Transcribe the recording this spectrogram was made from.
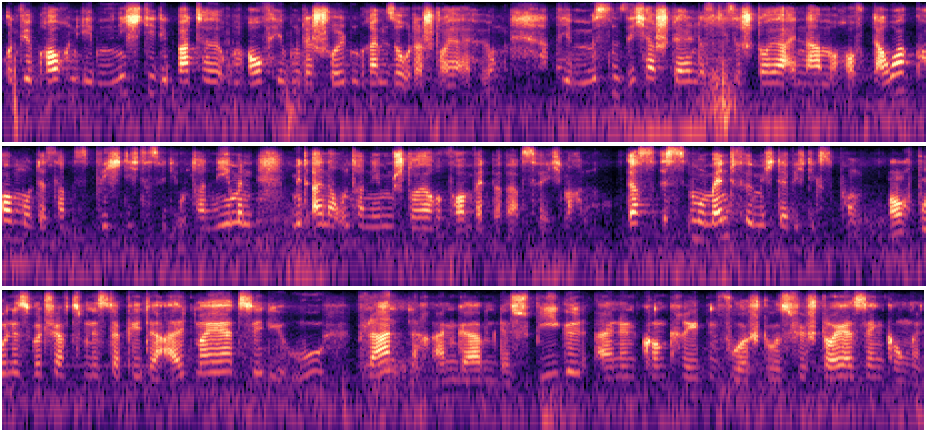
und wir brauchen eben nicht die Debatte um Aufhebung der Schuldenbremse oder Steuererhöhung. Wir müssen sicherstellen, dass diese Steuereinnahmen auch auf Dauer kommen und deshalb ist wichtig, dass wir die Unternehmen mit einer Unternehmenssteuerreform wettbewerbsfähig machen. Das ist im Moment für mich der wichtigste Punkt. Auch Bundeswirtschaftsminister Peter Altmaier, CDU, plant nach Angaben des Spiegel einen konkreten Vorstoß für Steuersenkungen.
